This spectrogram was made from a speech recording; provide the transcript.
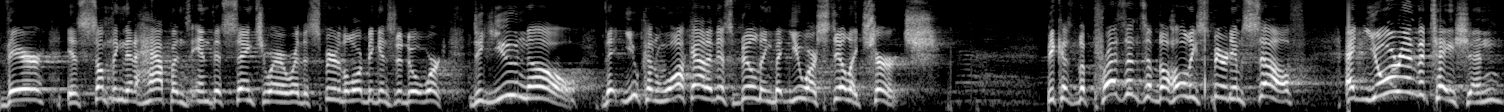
there is something that happens in this sanctuary where the Spirit of the Lord begins to do a work. Do you know that you can walk out of this building, but you are still a church? Because the presence of the Holy Spirit Himself, at your invitation,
